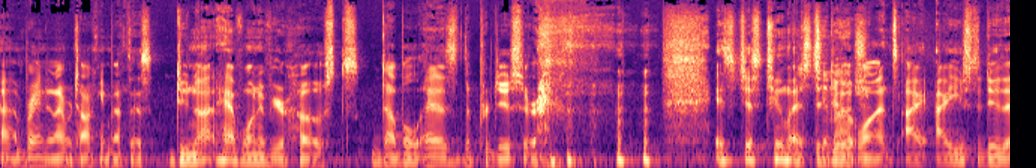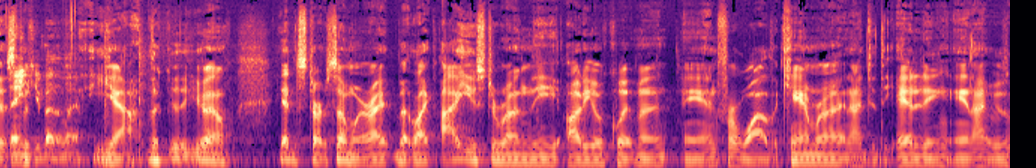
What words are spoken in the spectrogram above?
Uh, Brandon and I were talking about this. Do not have one of your hosts double as the producer. it's just too much It's to too do much. at once. I, I used to do this. Thank you, by the way. Yeah, the, you know, you had to start somewhere, right? But like, I used to run the audio equipment, and for a while the camera, and I did the editing, and I was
